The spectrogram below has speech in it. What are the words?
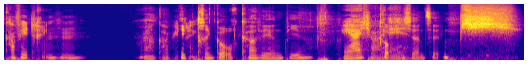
Kaffee trinken. Ja, Kaffee Ich trinke auch Kaffee und Bier. Ja, ich Kommt weiß. nicht ans Hin. Psch,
